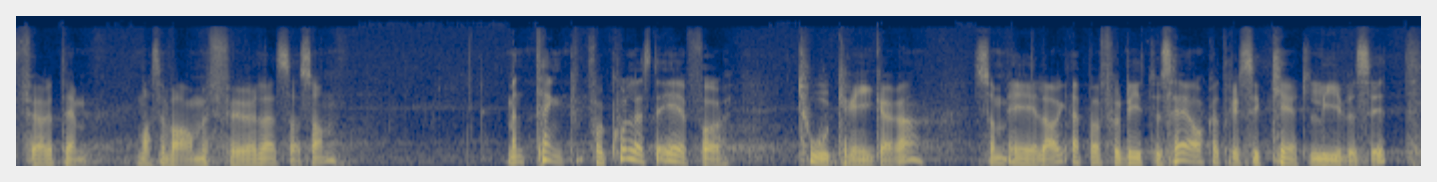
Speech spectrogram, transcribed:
fører til masse varme følelser sånn. Men tenk for hvordan det er for to krigere som er i lag. Epafroditus har akkurat risikert livet sitt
